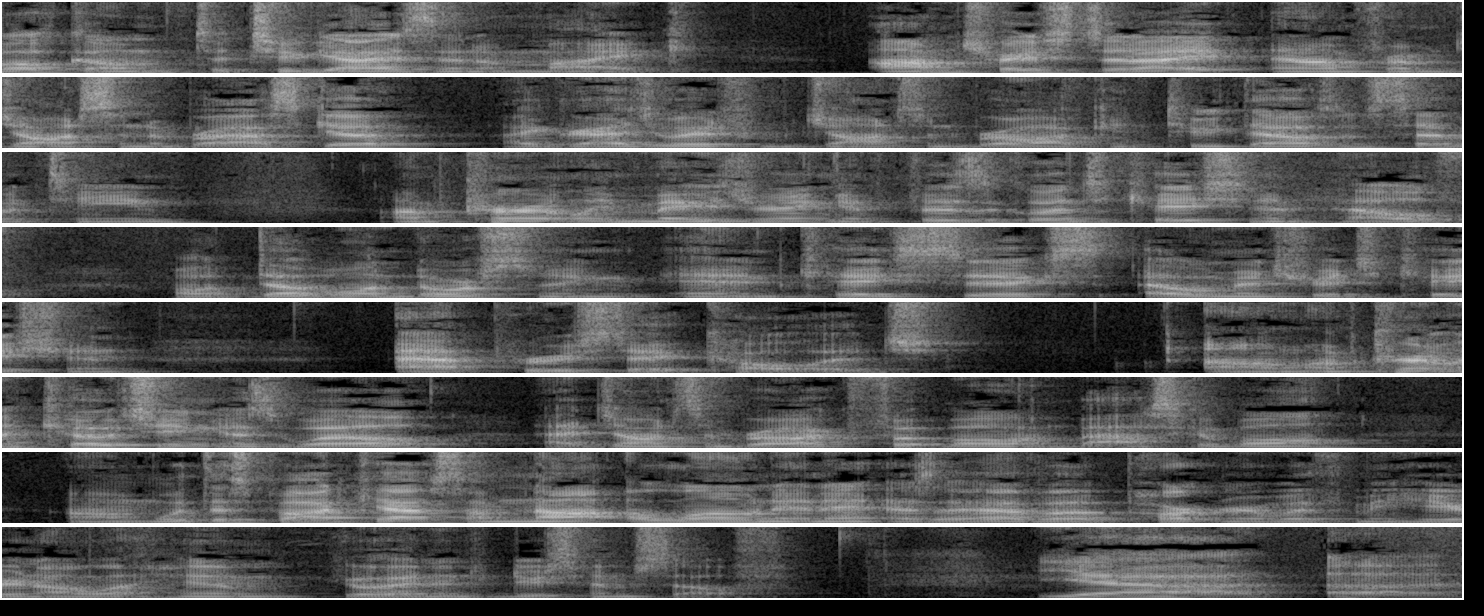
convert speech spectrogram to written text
Welcome to Two Guys and a Mic. I'm Trey Studite, and I'm from Johnson, Nebraska. I graduated from Johnson Brock in 2017. I'm currently majoring in physical education and health while double endorsing in K6 elementary education at Peru State College. Um, I'm currently coaching as well at Johnson Brock football and basketball. Um, with this podcast, I'm not alone in it as I have a partner with me here, and I'll let him go ahead and introduce himself. Yeah, uh,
